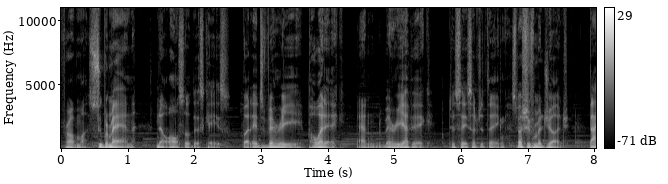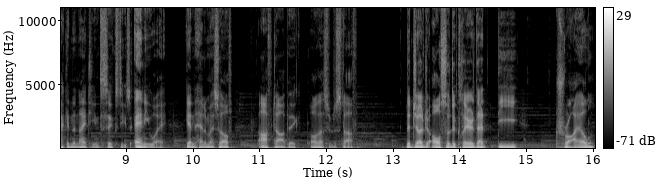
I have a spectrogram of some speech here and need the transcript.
from Superman. No, also this case, but it's very poetic and very epic to say such a thing, especially from a judge back in the 1960s. Anyway, getting ahead of myself, off topic, all that sort of stuff. The judge also declared that the trial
